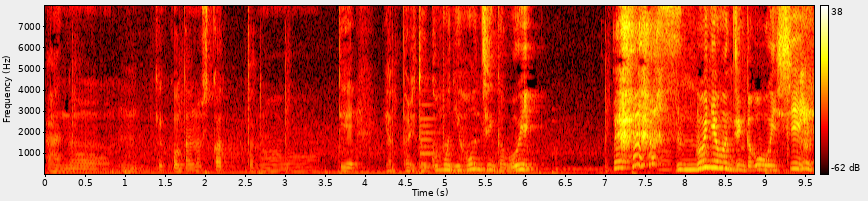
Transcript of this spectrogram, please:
あの、うん、結構楽しかったな。でやっぱりどこも日本人が多い。すんごい日本人が多いし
